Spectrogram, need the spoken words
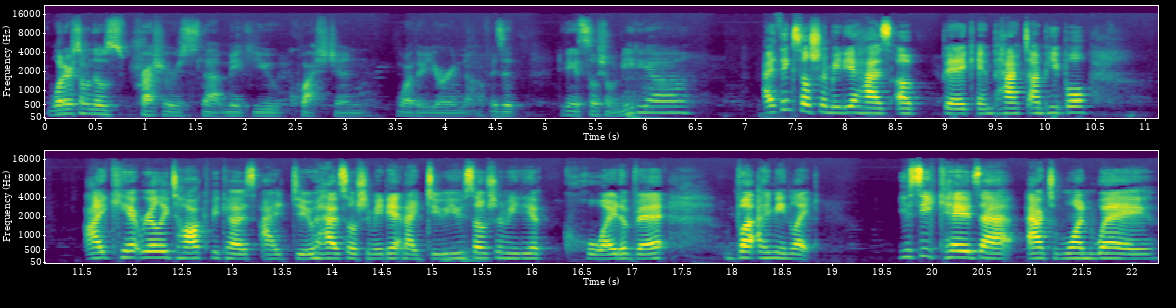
What are some of those pressures that make you question whether you're enough? Is it do you think it's social media? I think social media has a big impact on people. I can't really talk because I do have social media and I do use mm-hmm. social media quite a bit. But I mean, like, you see kids that act one way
